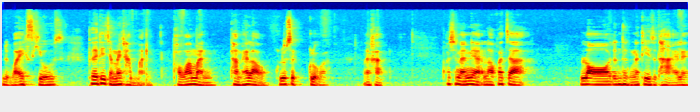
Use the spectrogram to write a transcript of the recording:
หรือว่า excuse เพื่อที่จะไม่ทำมัน เพราะว่ามันทำให้เรารู้สึกกลัวนะครับ ราะฉะนั้นเนี่ยเราก็จะรอจนถึงนาทีสุดท้ายเลย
